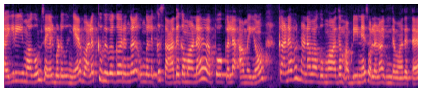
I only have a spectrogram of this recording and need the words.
தைரியமாகவும் செயல்படுவீங்க. வழக்கு விவகாரங்கள் உங்களுக்கு சாதகமான போக்கில் அமையும். கனவு நனவாகும் மாதம் அப்படின்னே சொல்லலாம் இந்த மாதத்தை.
